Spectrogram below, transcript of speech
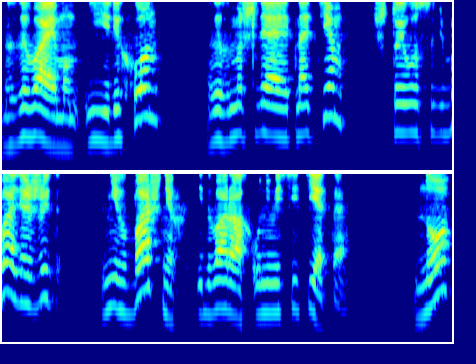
называемом Иерихон, размышляет над тем, что его судьба лежит не в башнях и дворах университета, но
